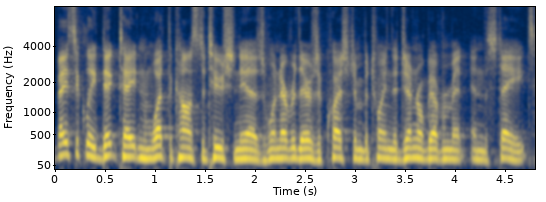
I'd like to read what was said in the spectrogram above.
basically dictating what the Constitution is whenever there's a question between the general government and the states.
